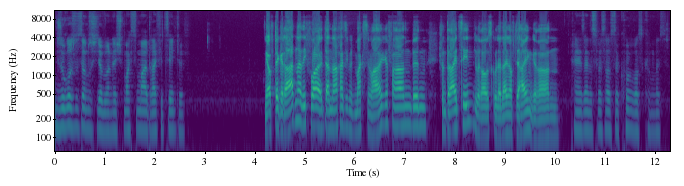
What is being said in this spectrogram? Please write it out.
So groß ist der Unterschied aber nicht. Maximal drei, vier Zehntel. Ja, auf der Geraden hatte ich vorher, danach, als ich mit Maximal gefahren bin, schon drei Zehntel rausgeholt, allein auf der einen Geraden. Kann ja sein, dass du besser aus der Kurve rausgekommen bist.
